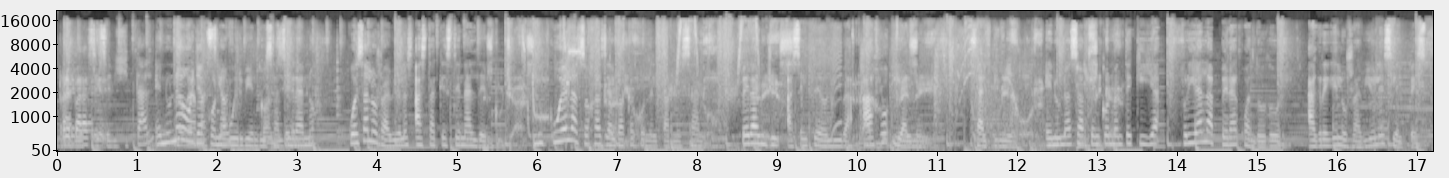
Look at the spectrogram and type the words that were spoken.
Preparación digital. En una olla con agua hirviendo y sal de grano, Cueza los ravioles hasta que estén al dente. Licúe las hojas de albahaca con el parmesano, peranjú, aceite de oliva, ajo y almendras. Salpimiento. En una sartén con mantequilla, fría la pera cuando dore. Agregue los ravioles y el pesto.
